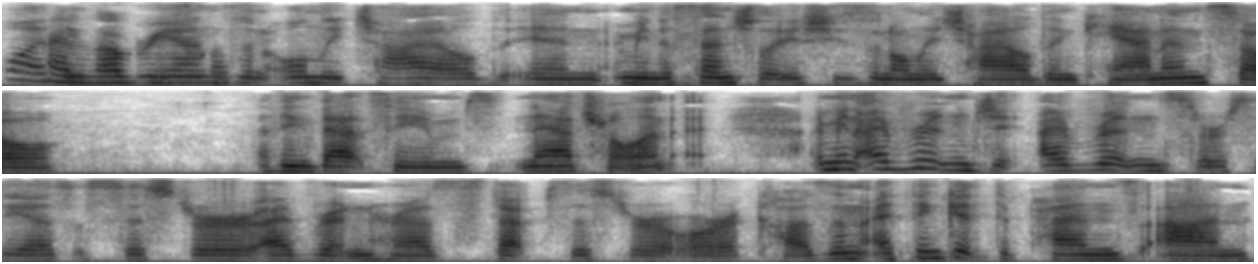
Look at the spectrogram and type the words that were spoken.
Well, I I think love Brienne's an only child in, I mean, essentially she's an only child in canon, so I think that seems natural. And I mean, I've written, J- I've written Cersei as a sister, I've written her as a stepsister or a cousin. I think it depends on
